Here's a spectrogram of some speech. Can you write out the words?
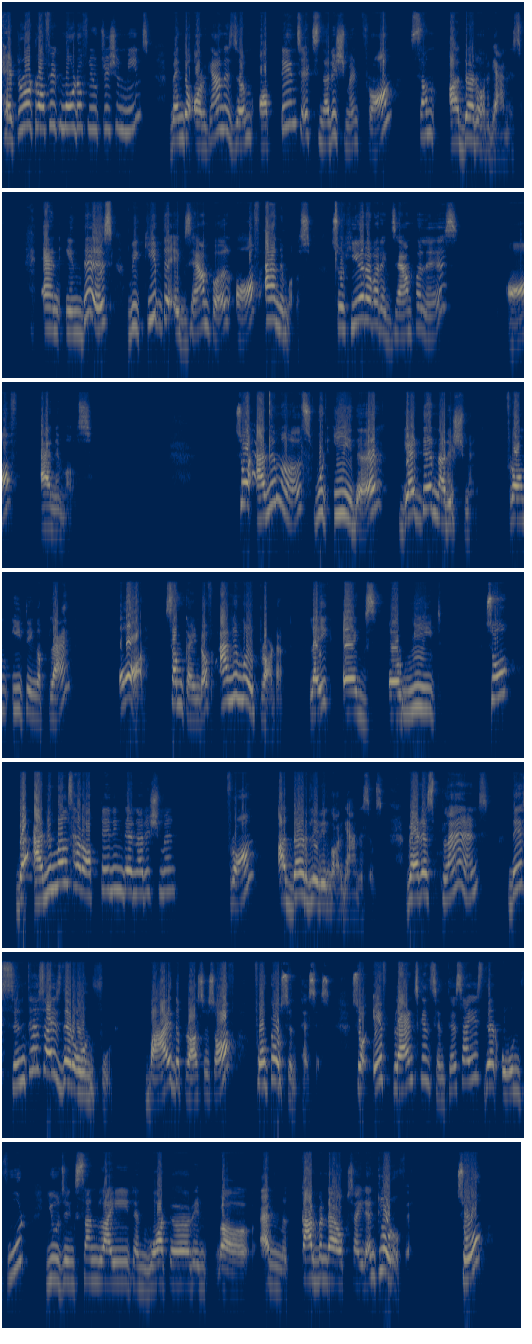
Heterotrophic mode of nutrition means when the organism obtains its nourishment from some other organism. And in this, we keep the example of animals. So here our example is of animals. So animals would either get their nourishment from eating a plant or some kind of animal product like eggs or meat. So the animals are obtaining their nourishment from other living organisms. Whereas plants, they synthesize their own food by the process of photosynthesis. So if plants can synthesize their own food using sunlight and water and, uh, and carbon dioxide and chlorophyll, so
